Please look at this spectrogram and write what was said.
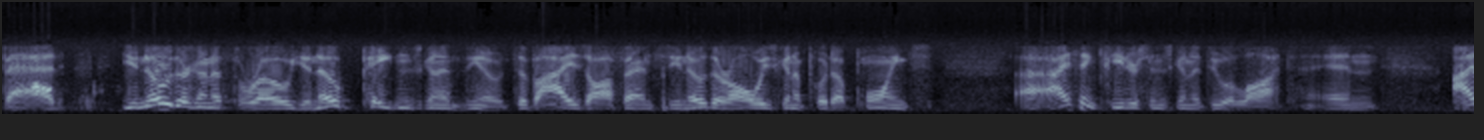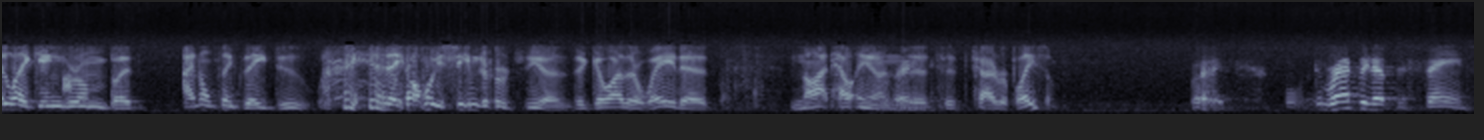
bad. You know they're going to throw. You know Payton's going to you know devise offense. You know they're always going to put up points I think Peterson's going to do a lot, and I like Ingram, but I don't think they do. they always seem to you know to go out of their way to not help you know right. to, to try to replace him. Right. Wrapping up the Saints,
